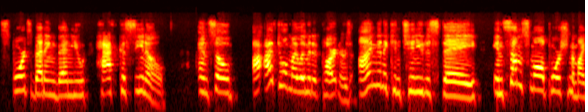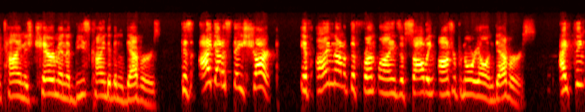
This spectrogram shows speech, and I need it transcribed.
sports betting venue, half casino. And so I- have told my limited partners I'm going to continue to stay in some small portion of my time as chairman of these kind of endeavors because I got to stay sharp. If I'm not at the front lines of solving entrepreneurial endeavors, I think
